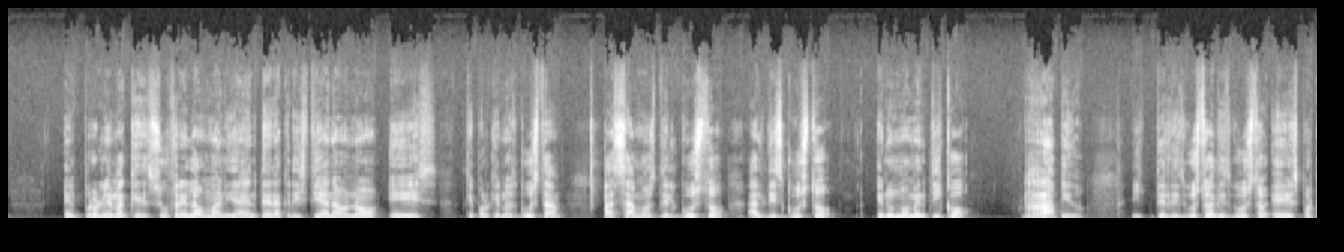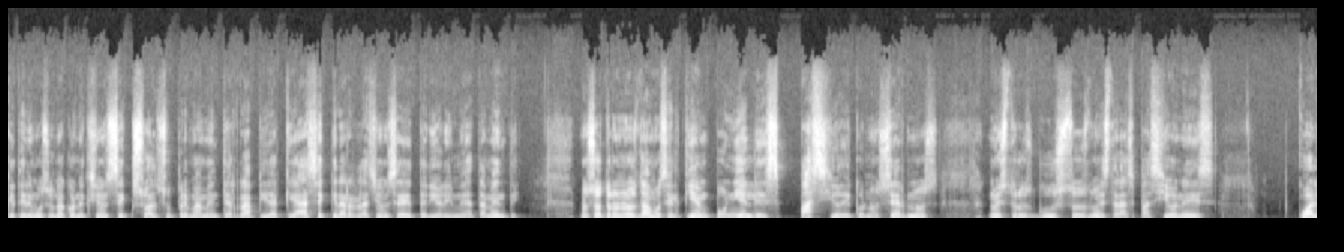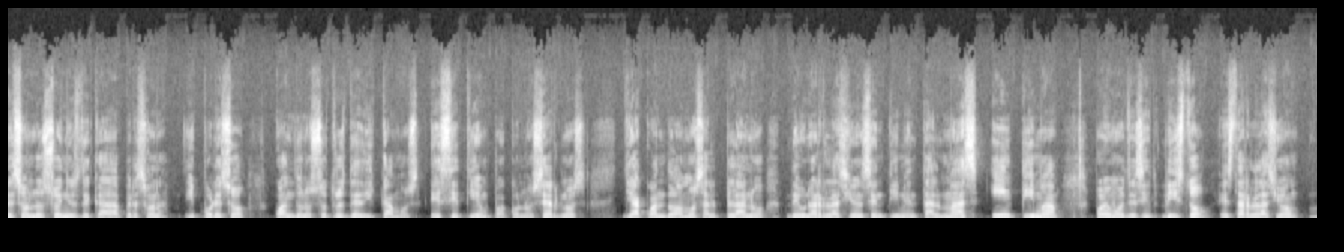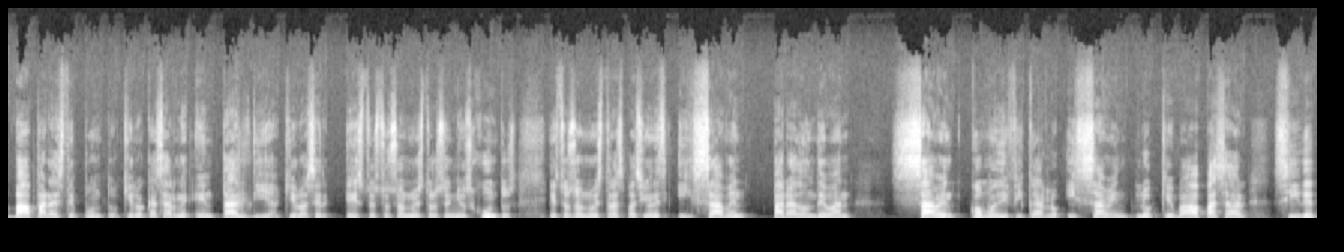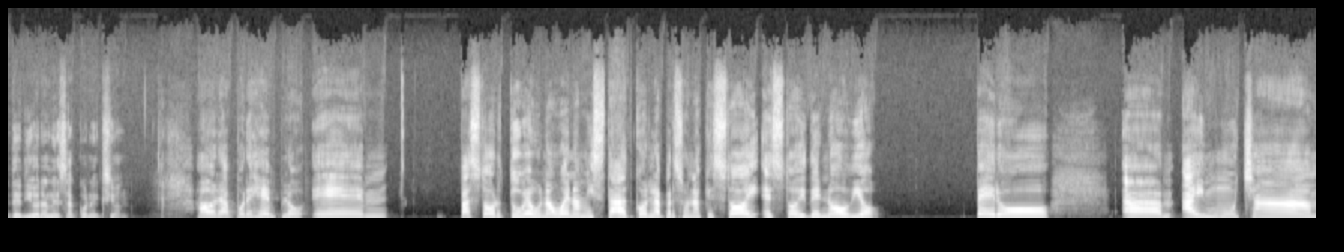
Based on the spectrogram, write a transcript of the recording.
el problema que sufre la humanidad entera, cristiana o no, es que porque nos gusta, pasamos del gusto al disgusto en un momentico rápido. Y del disgusto al disgusto es porque tenemos una conexión sexual supremamente rápida que hace que la relación se deteriore inmediatamente. Nosotros no nos damos el tiempo ni el espacio de conocernos, nuestros gustos, nuestras pasiones, cuáles son los sueños de cada persona. Y por eso cuando nosotros dedicamos ese tiempo a conocernos, ya cuando vamos al plano de una relación sentimental más íntima, podemos decir, listo, esta relación va para este punto. Quiero casarme en tal día, quiero hacer esto, estos son nuestros sueños juntos, estos son nuestras pasiones y saben para dónde van saben cómo edificarlo y saben lo que va a pasar si deterioran esa conexión. Ahora, por ejemplo, em, pastor, tuve una buena amistad con la persona que estoy, estoy de novio, pero hay mucha...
